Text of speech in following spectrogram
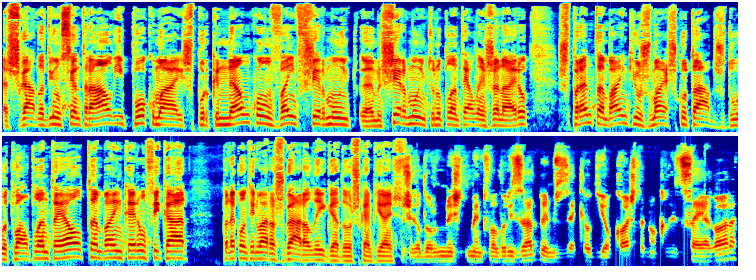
A chegada de um central e pouco mais, porque não convém mexer muito, eh, mexer muito no plantel em janeiro, esperando também que os mais cotados do atual plantel também queiram ficar para continuar a jogar a Liga dos Campeões? O jogador neste momento valorizado, podemos dizer que é o Diogo Costa, não que saia agora.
